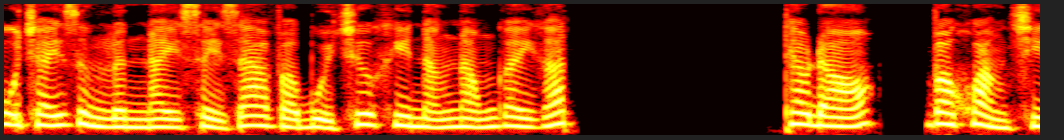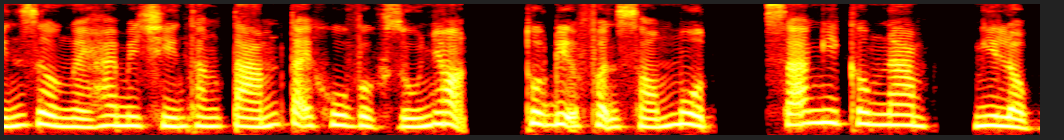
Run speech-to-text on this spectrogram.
Vụ cháy rừng lần này xảy ra vào buổi trưa khi nắng nóng gay gắt. Theo đó, vào khoảng 9 giờ ngày 29 tháng 8 tại khu vực Rú Nhọn, thuộc địa phận xóm 1, xã Nghi Công Nam, Nghi Lộc,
